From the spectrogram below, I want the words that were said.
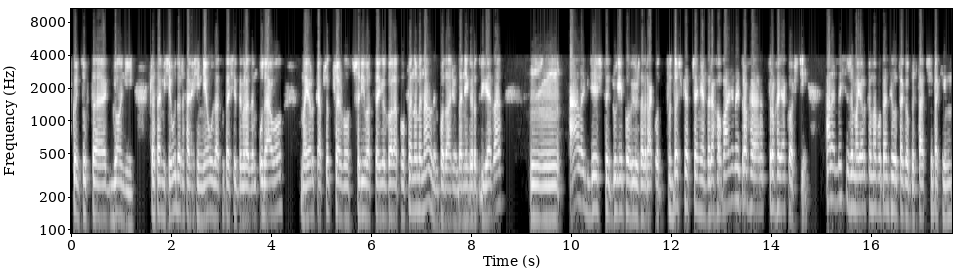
w końcówce goni. Czasami się uda, czasami się nie uda. Tutaj się tym razem udało. Majorka przed przerwą strzeliła swojego gola po fenomenalnym podaniu Daniego Rodrigueza, mm, ale gdzieś w tej drugiej połowie już zabrakło doświadczenia, wyrachowania, no i trochę, trochę jakości ale myślę, że Majorka ma potencjał do tego, by stać się takim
